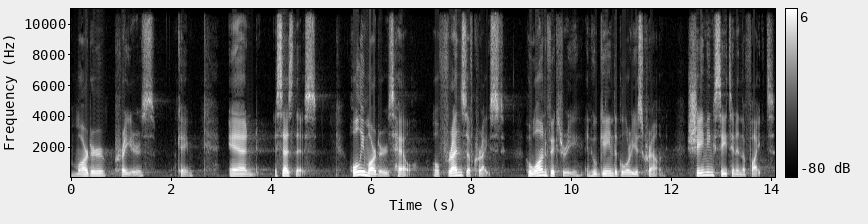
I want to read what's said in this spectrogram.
martyr prayers, okay? And it says this Holy martyrs, hail! O friends of Christ, who won victory and who gained the glorious crown, shaming Satan in the fight.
